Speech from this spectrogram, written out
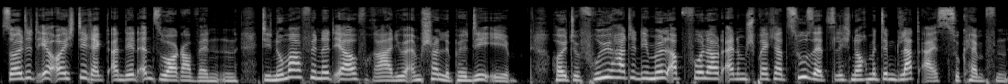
solltet ihr euch direkt an den Entsorger wenden. Die Nummer findet ihr auf radioemschalippe.de. Heute früh hatte die Müllabfuhr laut einem Sprecher zusätzlich noch mit dem Glatteis zu kämpfen.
